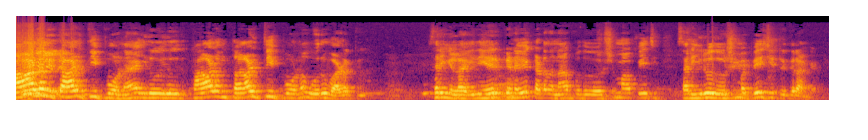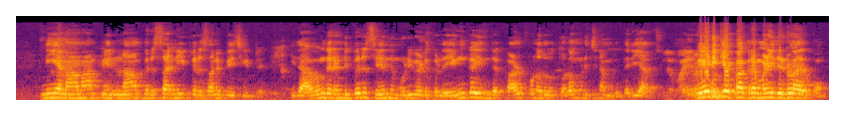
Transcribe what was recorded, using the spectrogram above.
காலம். தாழ்த்தி போன இது இது காலம் தாழ்த்தி போன ஒரு வழக்கு. சரிங்களா? இது ஏற்கனவே கடந்த நாற்பது வருஷமா பேசி சாரி இருபது வருஷமா பேசிட்டு இருக்கிறாங்க. நீங்க நானா பெரு நான் பெருசா நீ பெருசான்னு பேசிக்கிட்டு. இது அவங்க ரெண்டு பேரும் சேர்ந்து முடிவெடுக்கிறது. எங்க இந்த காழ்ப்புணர்வு தொடங்குச்சு நமக்கு தெரியாது. வேடிக்கை பார்க்குற மனிதர்களா இருப்போம்.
